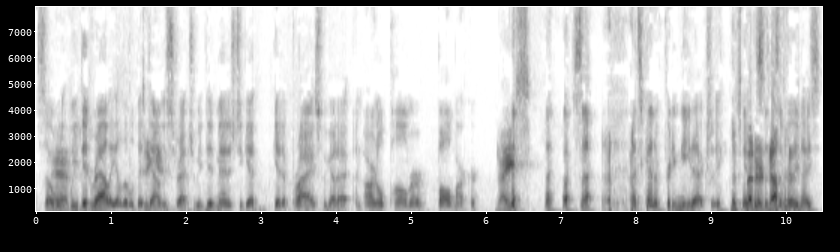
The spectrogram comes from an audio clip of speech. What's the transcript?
So we, Man. we did rally a little bit down the stretch. We did manage to get get a prize. We got a, an Arnold Palmer ball marker. Nice. So that's kind of pretty neat, actually. That's better than a nothing. very nice.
